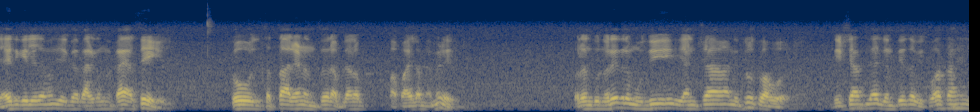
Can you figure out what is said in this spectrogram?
जाहीर केलेला म्हणजे एका कार्यक्रम काय असेल तो सत्ता आल्यानंतर आपल्याला पा- पाहायला मिळेल. परंतु नरेंद्र मोदी यांच्या नेतृत्वावर देशातल्या जनतेचा विश्वास आहे.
